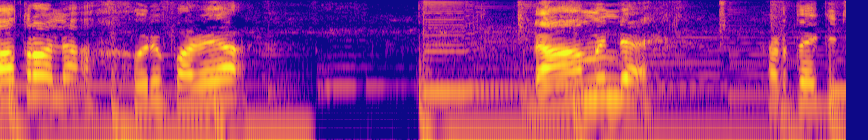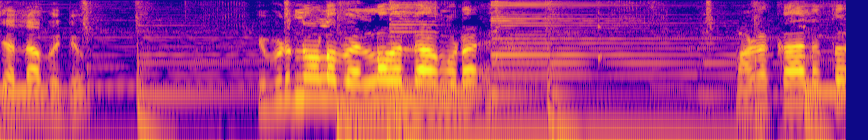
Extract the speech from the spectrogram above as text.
മാത്രമല്ല ഒരു പഴയ ഡാമിന്റെ അടുത്തേക്ക് ചെല്ലാൻ പറ്റും. ഇവിടുന്നുള്ള വെള്ളമെല്ലാം കൂടെ മഴക്കാലത്ത്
